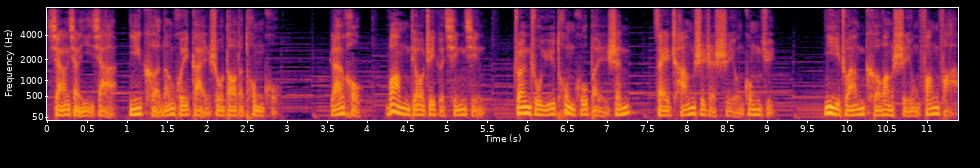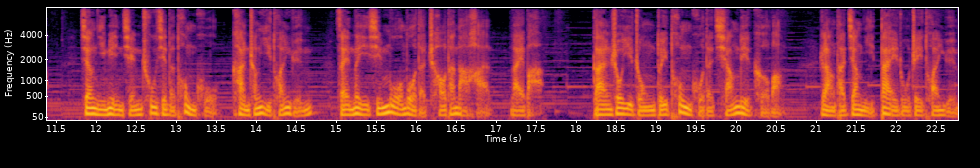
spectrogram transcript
想象一下你可能会感受到的痛苦，然后忘掉这个情形，专注于痛苦本身，再尝试着使用工具，逆转渴望使用方法，将你面前出现的痛苦看成一团云，在内心默默地朝他呐喊：“来吧！”感受一种对痛苦的强烈渴望，让他将你带入这团云，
